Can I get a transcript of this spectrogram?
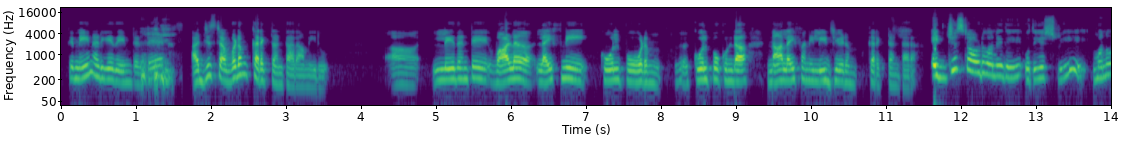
అంటే నేను అడిగేది ఏంటంటే అడ్జస్ట్ అవ్వడం కరెక్ట్ అంటారా మీరు? లేదంటే వాళ్ళ లైఫ్ని కోల్పోవడం కోల్పోకుండా నా లైఫ్ అని లీడ్ చేయడం కరెక్ట్ అంటారా? అడ్జస్ట్ అవడం అనేది ఉదయశ్రీ మనం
